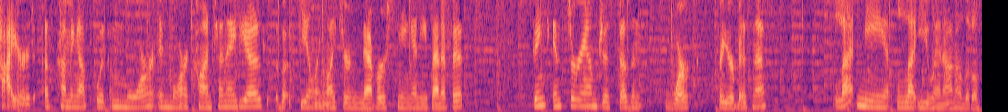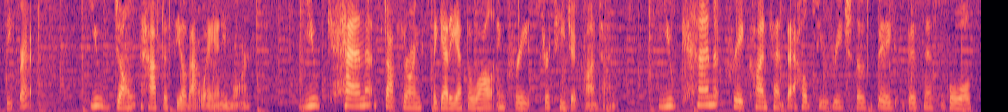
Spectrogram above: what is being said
Tired of coming up with more and more content ideas, but feeling like you're never seeing any benefits? Think Instagram just doesn't work for your business? Let me let you in on a little secret. You don't have to feel that way anymore. You can stop throwing spaghetti at the wall and create strategic content you can create content that helps you reach those big business goals.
